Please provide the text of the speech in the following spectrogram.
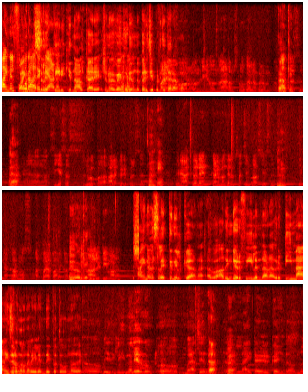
ഫൈനൽ ഫോർ ആരൊക്കെയാണ്? എത്തിയിരിക്കുന്ന ആൾക്കാരെ ക്ഷണവിഭയം കൂടി ഒന്ന് പരിചയപ്പെടുത്തി തരാമോ? സി എസ് എസ് ഗ്രൂപ്പ് പിന്നെ കണിമംഗലം സച്ചിൻ ബ്ലാസ്റ്റേഴ്സ്. പിന്നെ കർമൂസ് അക്വയ പാലക്കാട്. നാല് ടീമാണ്. ഫൈനൽസിൽ എത്തി നിൽക്കുകയാണ്. അപ്പോൾ അതിന്റെ ഒരു ഫീൽ എന്താണ്? ഒരു ടീം മാനേജർ എന്ന നിലയിൽ എന്താ ഇപ്പൊ തോന്നുന്നത്? ബേസിക്കലി ഇന്നലെയായിരുന്നു മാച്ച് ലൈറ്റ് കഴിഞ്ഞിട്ടാവുന്നു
